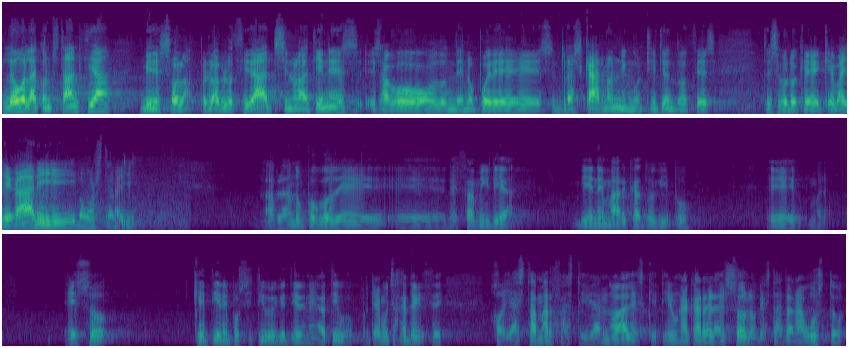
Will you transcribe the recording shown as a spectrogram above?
Luego la constancia viene sola, pero la velocidad, si no la tienes, es algo donde no puedes rascar ¿no? en ningún sitio. Entonces, estoy seguro que, va a llegar y vamos a estar allí. Hablando un poco de, eh, familia, viene Marca a tu equipo. Eh, bueno, eso, ¿qué tiene positivo y qué tiene negativo? Porque hay mucha gente que dice, ya está Mar fastidiando a Alex, que tiene una carrera él solo, que está tan a gusto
